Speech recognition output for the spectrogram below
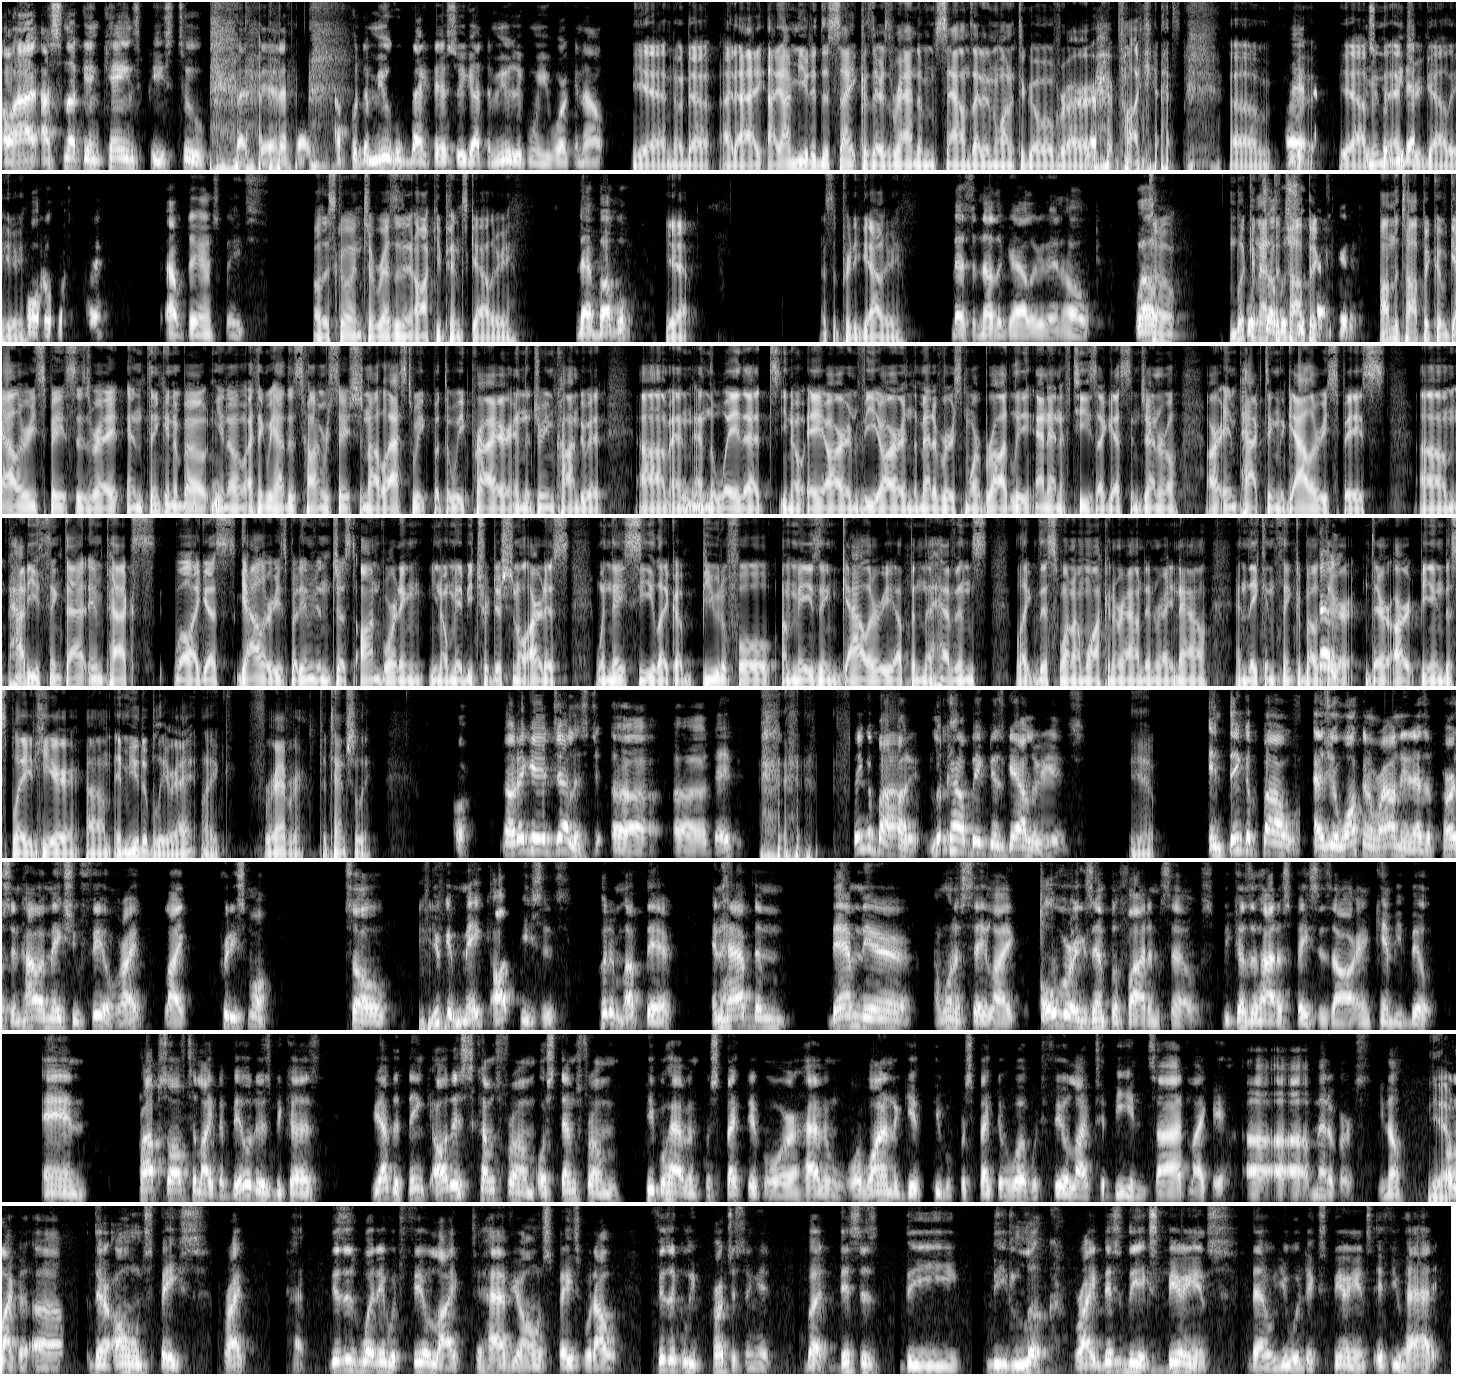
Oh, I, I, snuck in Kane's piece too back there. That's like, I put the music back there, so you got the music when you're working out. Yeah, no doubt. I I, I muted the site because there's random sounds. I didn't want it to go over our, our podcast. Um, yeah, I'm in the entry gallery here. out there in space. Oh, let's go into resident occupants gallery. That bubble? Yeah. That's a pretty gallery. That's another gallery then. Oh. Well, so looking we'll at the topic on the topic of gallery spaces, right? And thinking about, Mm-hmm. you know, I think we had this conversation not last week, but the week prior in the Dream Conduit, um, and Mm-hmm. and the way that you know AR and VR and the metaverse more broadly, and NFTs, I guess in general, are impacting the gallery space. Um, how do you think that impacts? Well, I guess galleries, but even just onboarding, you know, maybe traditional artists when they see like a beautiful, amazing gallery up in the heavens, like this one I'm walking around in right now, and they can think about their their art being displayed here um, immutably, right? Like forever, potentially. Oh, no, they get jealous, uh, uh, David. Think about it. Look how big this gallery is. yep. And think about as you're walking around it as a person, how it makes you feel, right? Like pretty small. So mm-hmm. you can make art pieces, put them up there, and have them damn near, I want to say, like over exemplify themselves because of how the spaces are and can be built. And props off to like the builders because you have to think all this comes from or stems from people having perspective or having or wanting to give people perspective of what it would feel like to be inside like a a, a, a metaverse, you know, Yeah. or like a, a their own space, right? This is what it would feel like to have your own space without physically purchasing it, but this is the the look, right? This is the experience that you would experience if you had it.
